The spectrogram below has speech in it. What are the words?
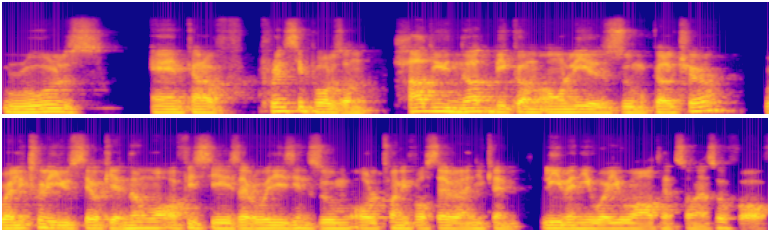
rules and kind of principles on how do you not become only a Zoom culture where literally you say, okay, no more offices, everybody's in Zoom all 24 7, and you can live anywhere you want and so on and so forth.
